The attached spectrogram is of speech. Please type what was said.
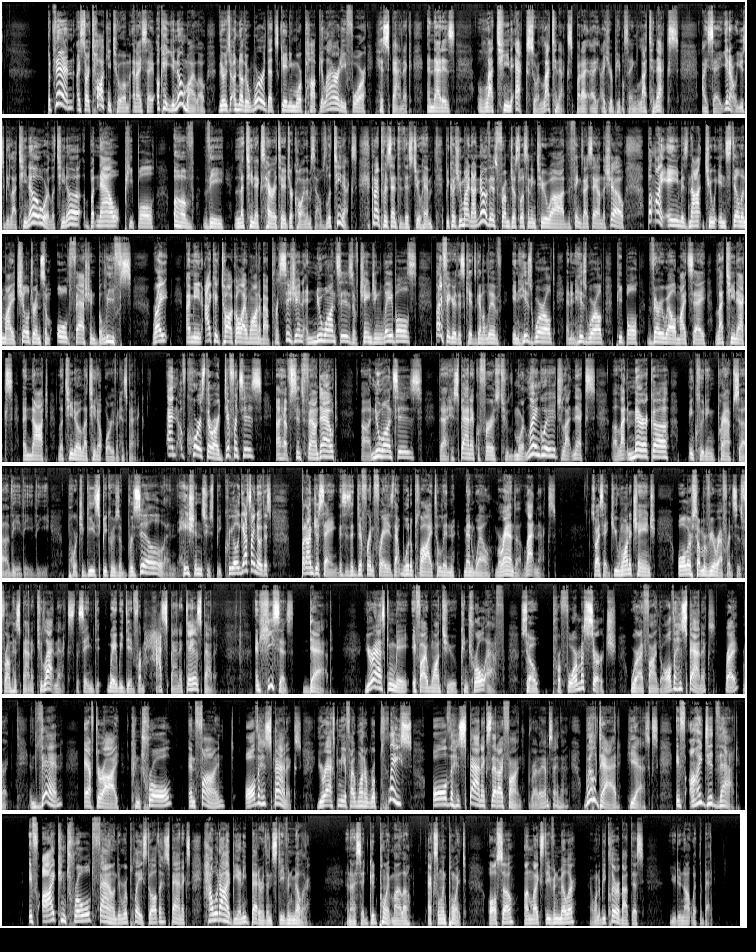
But then I start talking to him and I say, okay, you know, Milo, there's another word that's gaining more popularity for Hispanic, and that is Latinx or Latinx. But I, I, I hear people saying Latinx. I say, you know, it used to be Latino or Latina, but now people of the Latinx heritage are calling themselves Latinx. And I presented this to him because you might not know this from just listening to uh, the things I say on the show. But my aim is not to instill in my children some old fashioned beliefs, right? I mean, I could talk all I want about precision and nuances of changing labels, but I figure this kid's going to live in his world. And in his world, people very well might say Latinx and not Latino, Latina, or even Hispanic. And of course, there are differences. I have since found out uh, nuances that Hispanic refers to more language, Latinx, uh, Latin America, including perhaps uh, the the the Portuguese speakers of Brazil and Haitians who speak Creole. Yes, I know this, but I'm just saying this is a different phrase that would apply to Lin Manuel Miranda, Latinx. So I say, do you want to change all or some of your references from Hispanic to Latinx, the same d- way we did from Hispanic to Hispanic. And he says, Dad, you're asking me if I want to control F. So perform a search where I find all the Hispanics, right? Right. And then after I control and find all the Hispanics, you're asking me if I want to replace all the Hispanics that I find. Right, I am saying that. Well, Dad, he asks, if I did that, if I controlled, found, and replaced all the Hispanics, how would I be any better than Stephen Miller? And I said, Good point, Milo. Excellent point. Also, unlike Stephen Miller, I want to be clear about this you do not wet the bed.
